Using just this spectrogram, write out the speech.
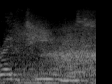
Red team has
